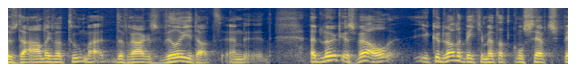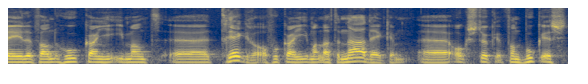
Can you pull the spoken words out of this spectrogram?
dus de aandacht naartoe. Maar de vraag is, wil je dat? En het leuke is wel, je kunt wel een beetje met dat concept spelen van hoe kan je iemand uh, triggeren of hoe kan je iemand laten nadenken. Uh, ook een stuk van het boek is,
